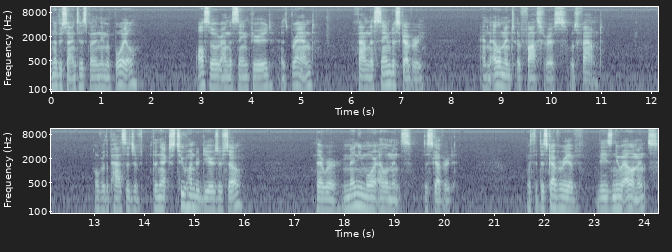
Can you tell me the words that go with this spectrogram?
Another scientist by the name of Boyle also around the same period as Brand, found the same discovery, and the element of phosphorus was found. Over the passage of the next 200 years or so, there were many more elements discovered. With the discovery of these new elements,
